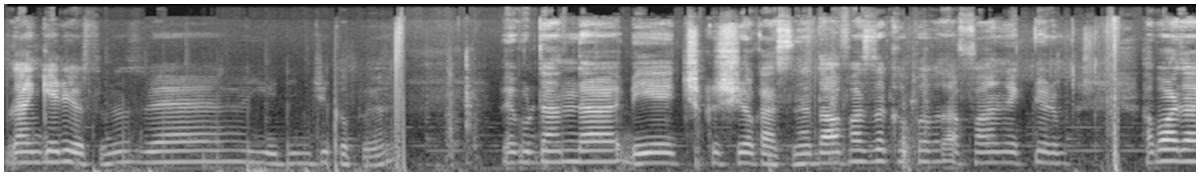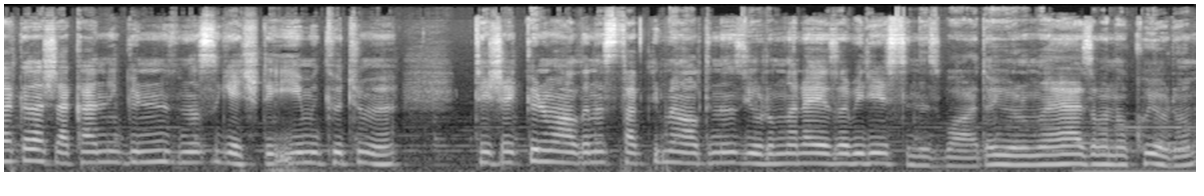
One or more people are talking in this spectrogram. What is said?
Buradan geliyorsunuz ve 7. kapı. Ve buradan da bir çıkış yok aslında. Daha fazla kapı falan ekliyorum. Ha bu arada arkadaşlar kendi gününüz nasıl geçti? İyi mi kötü mü? Teşekkür mü aldınız, takdir mi aldınız yorumlara yazabilirsiniz bu arada. Yorumları her zaman okuyorum.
